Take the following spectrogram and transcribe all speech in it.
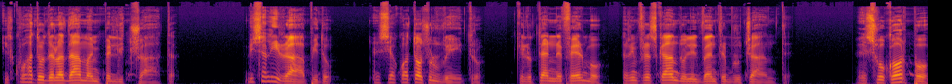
il quadro della dama impellicciata. Vi salì rapido e si acquattò sul vetro, che lo tenne fermo rinfrescandogli il ventre bruciante. E il suo corpo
